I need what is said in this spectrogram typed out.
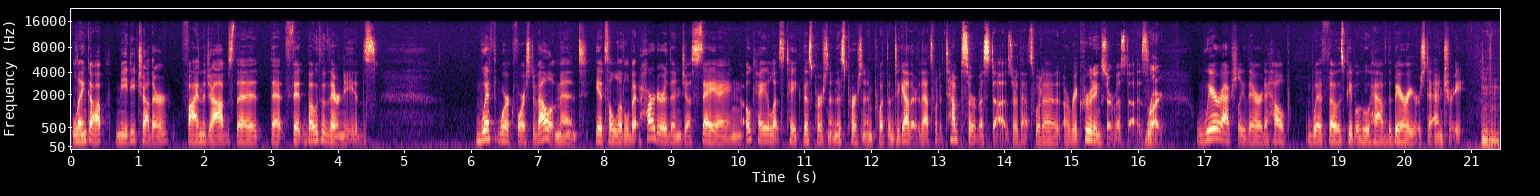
link up, meet each other, find the jobs that, that fit both of their needs. With workforce development, it's a little bit harder than just saying, okay, let's take this person and this person and put them together. That's what a temp service does, or that's what a, a recruiting service does. Right. We're actually there to help with those people who have the barriers to entry. Mm-hmm.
